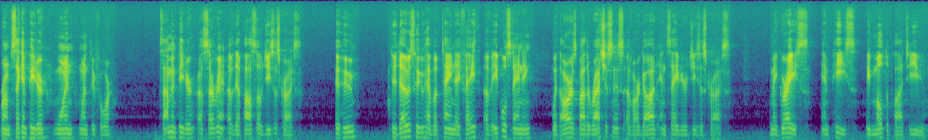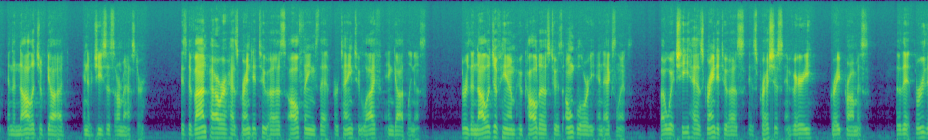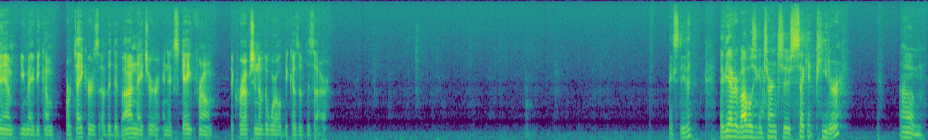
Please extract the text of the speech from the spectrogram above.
from 2 Peter 1 1 through 4. Simon Peter, a servant of the apostle of Jesus Christ, to who to those who have obtained a faith of equal standing with ours by the righteousness of our God and Savior Jesus Christ. May grace and peace be multiplied to you in the knowledge of God and of Jesus our Master. His divine power has granted to us all things that pertain to life and godliness through the knowledge of him who called us to his own glory and excellence, by which he has granted to us his precious and very great promise, so that through them you may become partakers of the divine nature and escape from the corruption of the world because of desire. Thanks, Stephen. If you have your Bibles, you can turn to 2 Peter. Um,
